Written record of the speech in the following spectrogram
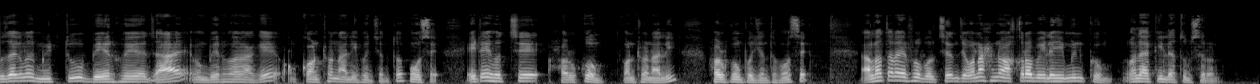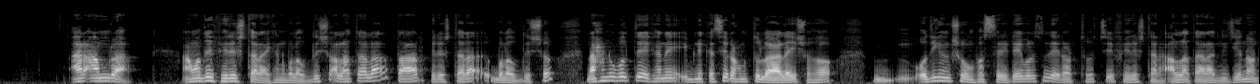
বোঝা গেল মৃত্যু বের হয়ে যায় এবং বের হওয়ার আগে কণ্ঠনালী পর্যন্ত পৌঁছে। এটাই হচ্ছে হলকুম, কণ্ঠনালী হলকুম পর্যন্ত পৌঁছে। আল্লাহ তালা এরপর বলছেন যে ওনাহানু আকরব ইলাহি মিনকুম ওলা কিল্লা তুবসরন। আর আমরা আমাদের ফেরেশতারা এখানে বলা উদ্দেশ্য, আল্লাহ তালা তার ফেরেশতারা বলা উদ্দেশ্য। নাহানু বলতে এখানে ইবনে কাসির রহমতুল্লাহ আলাই সহ অধিকাংশ মুফাসের এটাই বলেছেন যে এর অর্থ হচ্ছে ফেরেশতারা, আল্লাহ তালা নিজে নন,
